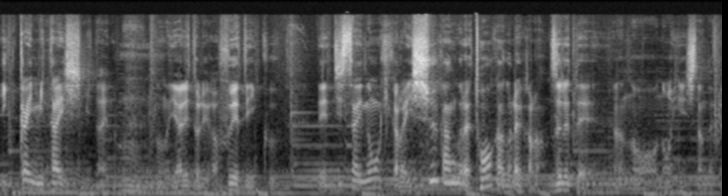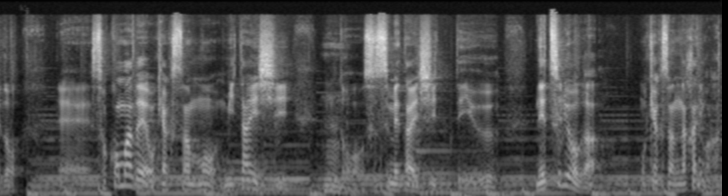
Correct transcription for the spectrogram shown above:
1回見たいしみたいなうん。そのやり取りが増えていく。で実際納期から1週間ぐらい10日ぐらいかなずれてあの納品したんだけど、えーそこまでお客さんも見たいし、うん。と進めたいしっていう熱量がお客さんの中にもあっ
